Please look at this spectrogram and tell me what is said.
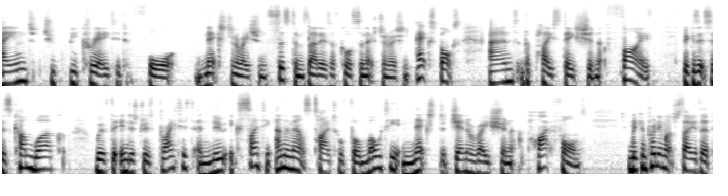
aimed to be created for next generation systems. That is, of course, the next generation Xbox and the PlayStation 5. Because it says, come work with the industry's brightest and new exciting unannounced title for multi next generation platforms. We can pretty much say that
